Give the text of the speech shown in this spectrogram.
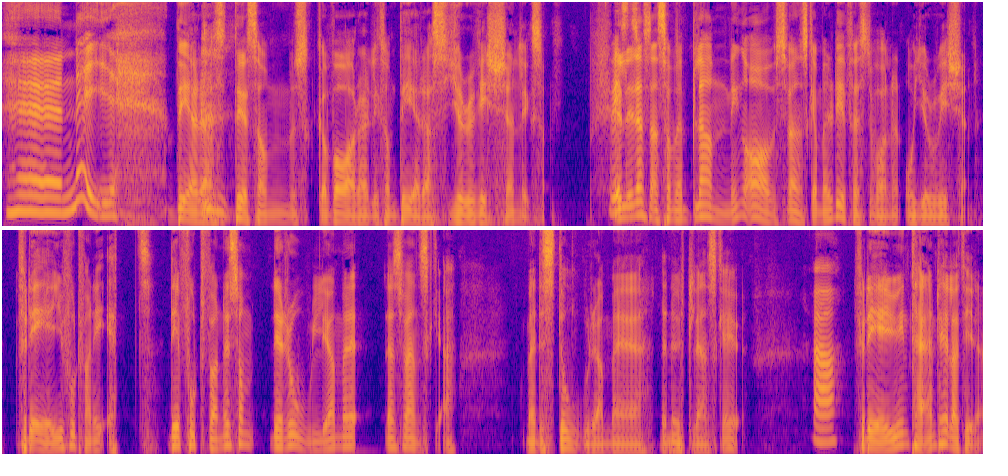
Eh, nej. Deras, det som ska vara liksom deras Eurovision. Liksom. Visst. Eller nästan som en blandning av svenska Melodifestivalen och Eurovision. För det är ju fortfarande ett. Det är fortfarande som det roliga med den svenska, men det stora med den utländska ju. Ja. För det är ju internt hela tiden.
